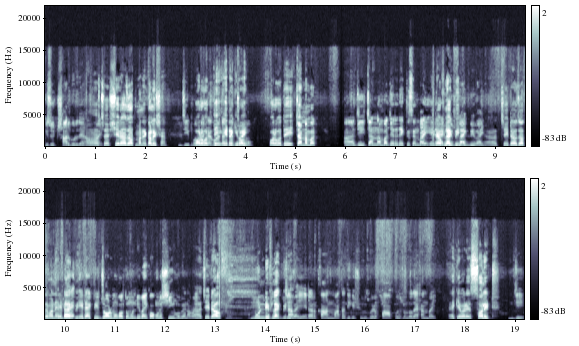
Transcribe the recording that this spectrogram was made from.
কিছু সার গরু দেখা আচ্ছা সেরা জাত মানের কালেকশন জি পরবর্তী এটা কি ভাই? পরবর্তী চার নাম্বার। জি চার নাম্বার যেটা দেখতেছেন ভাই এটা এটাও flag bee? ফ্ল্যাগ বি ভাই। আচ্ছা এটাও জাতে মানে এটা এটা একটি জন্মগত মুন্ডি ভাই কখনো সিং হবে না ভাই। আচ্ছা এটাও মুন্ডি ফ্ল্যাগ বি না? ভাই এটার কান মাথা থেকে শুরু করে পা পর্যন্ত দেখান ভাই। একেবারে সলিড জি।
